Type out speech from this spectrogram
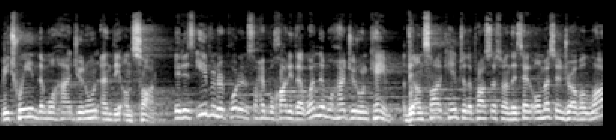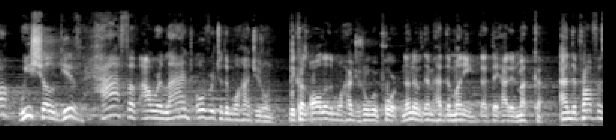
between the muhajirun and the ansar. It is even reported in Sahih Bukhari that when the muhajirun came, the ansar came to the Prophet and they said, O Messenger of Allah, we shall give half of our land over to the muhajirun. Because all of the muhajirun were poor. None of them had the money that they had in Mecca. And the Prophet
